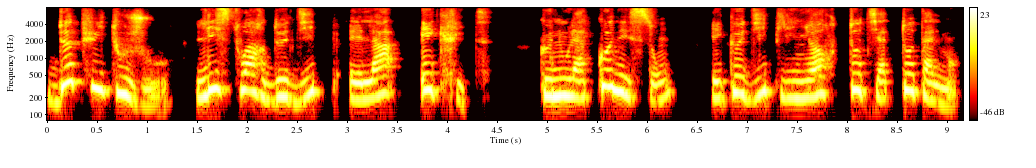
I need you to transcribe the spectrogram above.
depuis toujours, l'histoire d'Oedipe est là écrite, que nous la connaissons et que l'ignore totalement,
